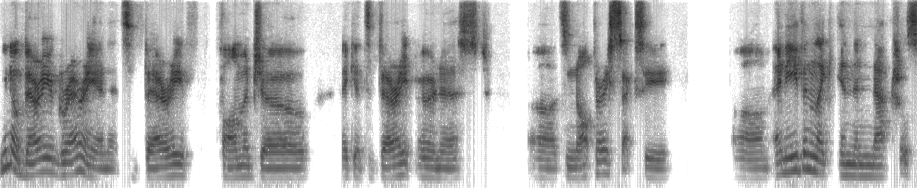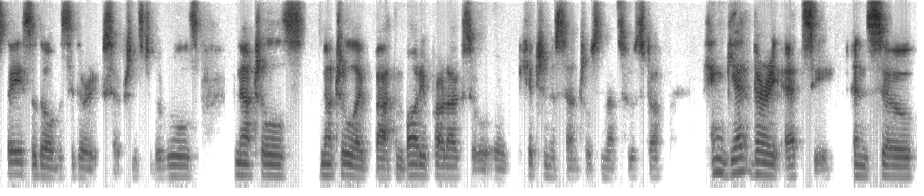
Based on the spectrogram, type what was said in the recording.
you know, very agrarian. It's very Farmer Joe. Like it's very earnest. Uh, it's not very sexy. Um, and even like in the natural space, although obviously there are exceptions to the rules, naturals, natural like bath and body products or, or kitchen essentials and that sort of stuff can get very etsy. And so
